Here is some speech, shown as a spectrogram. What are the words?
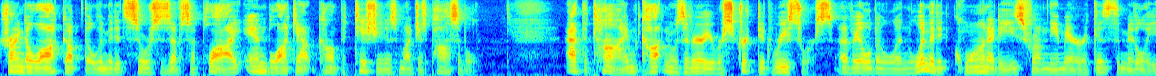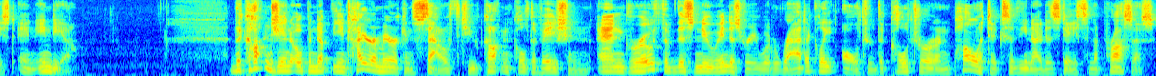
trying to lock up the limited sources of supply and block out competition as much as possible. At the time, cotton was a very restricted resource, available in limited quantities from the Americas, the Middle East, and India. The cotton gin opened up the entire American South to cotton cultivation, and growth of this new industry would radically alter the culture and politics of the United States in the process,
